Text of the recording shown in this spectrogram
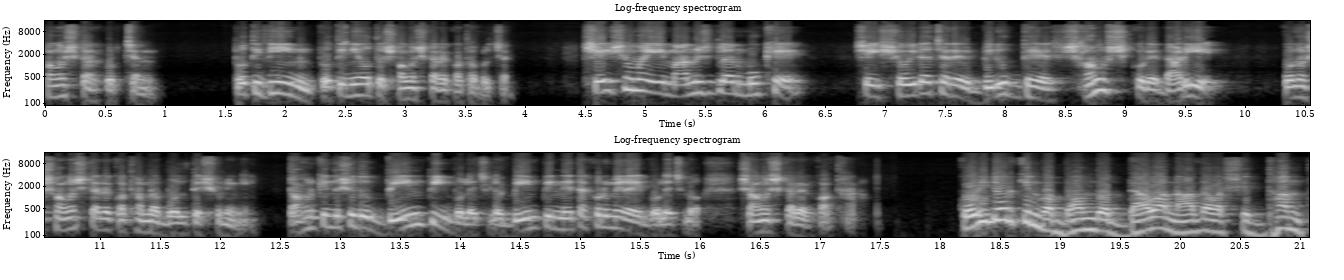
সংস্কার করছেন, প্রতিদিন প্রতিনিয়ত সংস্কারের কথা বলছেন। সেই সময় এই মানুষগুলোর মুখে সেই স্বৈরাচারের বিরুদ্ধে সাহস করে দাঁড়িয়ে কোনো সংস্কারের কথা আমরা বলতে শুনিনি। তখন কিন্তু শুধু বিএনপি বলেছিল বিএনপির নেতাকর্মীরাই বলেছিল সংস্কারের কথা। করিডোর কিংবা বন্দর দেওয়া না দেওয়ার সিদ্ধান্ত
